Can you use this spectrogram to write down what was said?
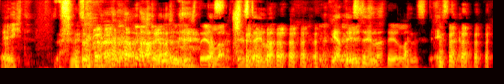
Echt? Das ist es Teller. Das ist Teller. Ich werde Das das ist Teller. das Teller. Das ist Teller.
